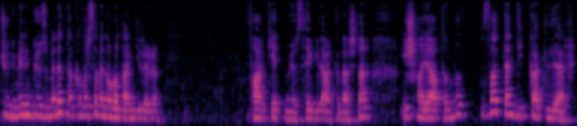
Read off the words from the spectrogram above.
Çünkü benim gözüme ne takılırsa ben oradan girerim. Fark etmiyor sevgili arkadaşlar. İş hayatında zaten dikkatliler.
